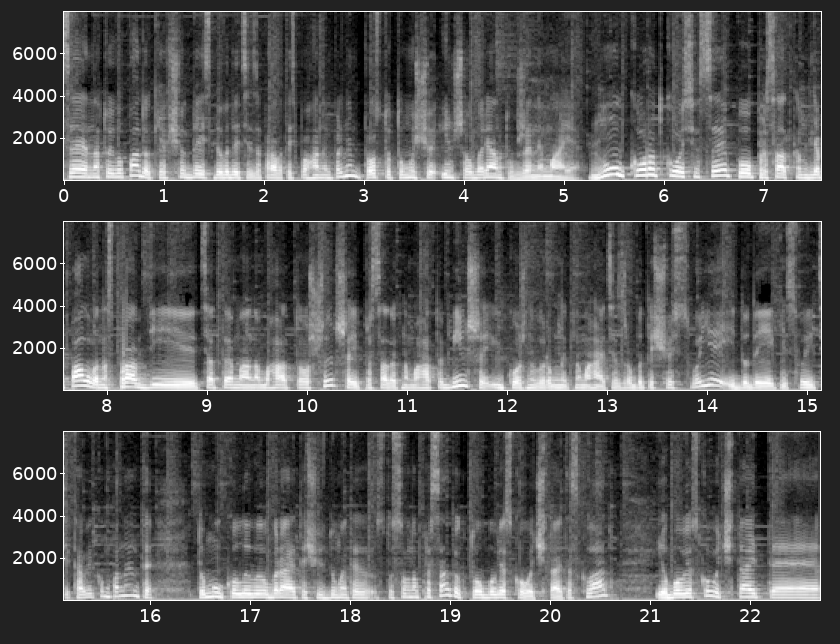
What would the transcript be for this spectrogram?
Це на той випадок, якщо десь доведеться заправитись поганим пальним, просто тому що іншого варіанту вже немає. Ну, коротко, ось і все по присадкам для палива. Насправді ця тема набагато ширша, і присадок набагато більше, і кожен виробник намагається зробити щось своє і додає якісь свої цікаві компоненти. Тому, коли ви обираєте щось, думаєте стосовно присадок, то обов'язково читайте склад. І обов'язково читайте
